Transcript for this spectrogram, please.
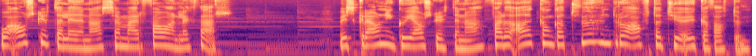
og áskriftarleðina sem er fáanleg þar. Við skráningu í áskriftina farðu aðganga 280 auka þáttum.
